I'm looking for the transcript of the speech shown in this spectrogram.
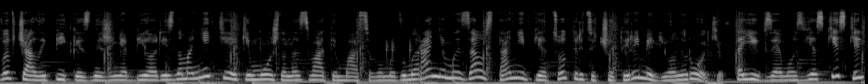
Вивчали піки зниження біорізноманіття, які можна назвати масовими вимираннями за останні 534 мільйони років, та їх взаємозв'язки з кількістю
